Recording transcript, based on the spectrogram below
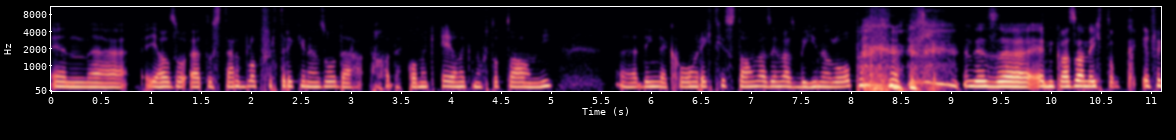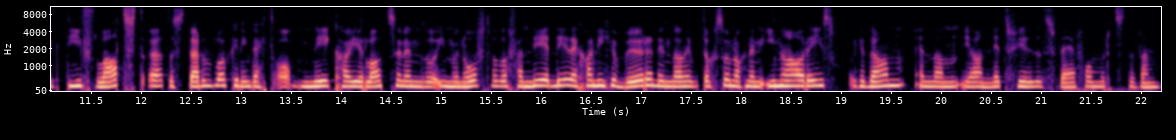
En uh, ja, zo uit de startblok vertrekken en zo, dat, dat kon ik eigenlijk nog totaal niet. Uh, ik denk dat ik gewoon recht gestaan was en was beginnen lopen. dus, en ik was dan echt ook effectief laatst uit de startblok. En ik dacht, oh nee, ik ga hier laatst zijn. En zo in mijn hoofd was dat van, nee, nee, dat gaat niet gebeuren. En dan heb ik toch zo nog een inhaalrace gedaan. En dan ja, net vierde, vijfhonderdste van,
